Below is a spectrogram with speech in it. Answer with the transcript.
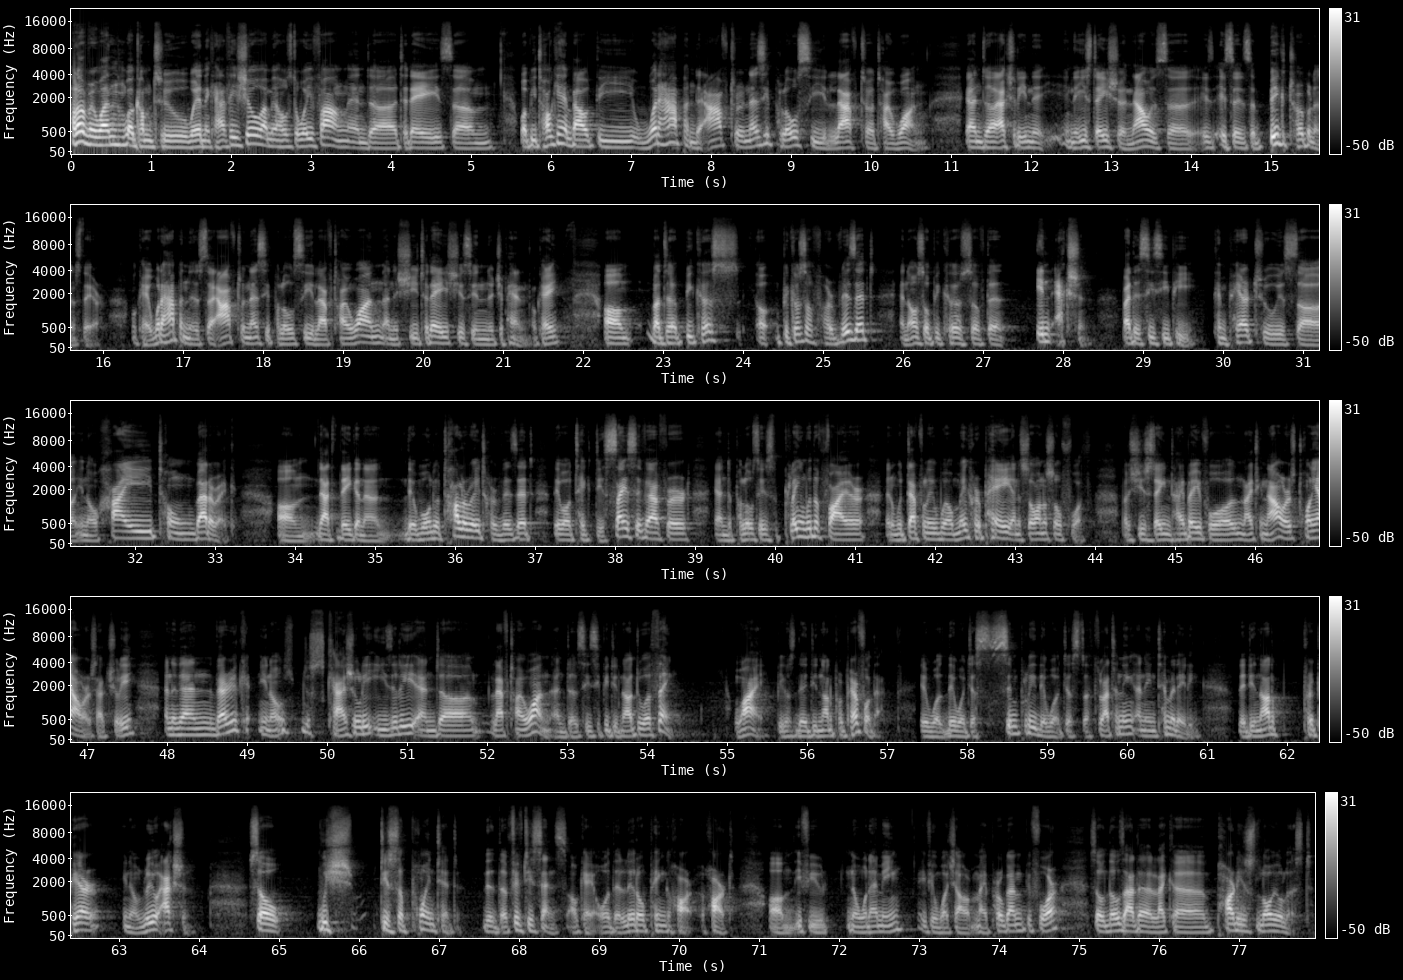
Hello, everyone. Welcome to Wei and Kathy Show. I'm your host Wei Fang, and uh, today's um, we'll be talking about the what happened after Nancy Pelosi left uh, Taiwan, and uh, actually in the in the East Asia now is uh, is, is a big turbulence there. Okay, what happened is that after Nancy Pelosi left Taiwan, and she today she's in Japan. Okay, um, but uh, because uh, because of her visit and also because of the inaction by the CCP compared to its uh, you know high tone rhetoric um, that they gonna they won't tolerate her visit. They will take decisive effort, and Pelosi is playing with the fire, and we definitely will make her pay, and so on and so forth. But she stayed in Taipei for 19 hours, 20 hours actually, and then very you know just casually, easily, and uh, left Taiwan, and the CCP did not do a thing. Why? Because they did not prepare for that. It was, they were just simply, they were just threatening and intimidating. They did not prepare, you know, real action. So, which disappointed the, the 50 cents, okay, or the little pink heart, heart um, if you know what I mean, if you watch our, my program before. So those are the like uh, party's loyalists,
